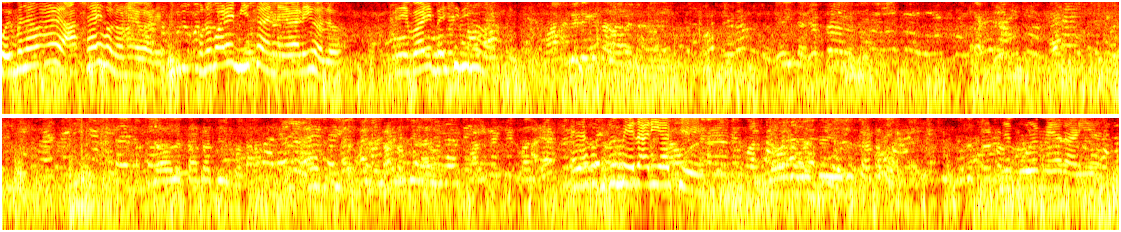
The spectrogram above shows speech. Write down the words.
বইমেলা আমার আশাই হলো না এবারে। কোনোবারে মিস হয় না, এবারেই হলো। এবারে বেশি দিন হয়েছে দেখো, দুটো মেয়ে দাঁড়িয়ে আছে। যে বুড়ো মেয়ে দাঁড়িয়ে আছে।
